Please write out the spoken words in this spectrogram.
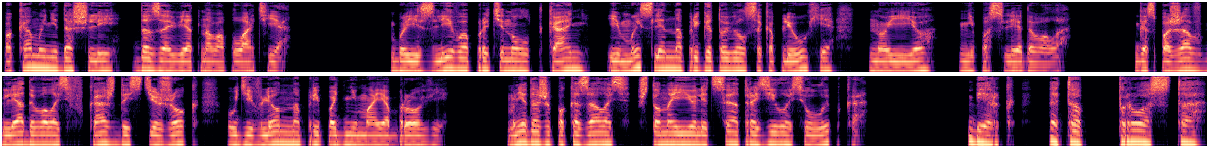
пока мы не дошли до заветного платья. Боязливо протянул ткань и мысленно приготовился к оплеухе, но ее не последовало. Госпожа вглядывалась в каждый стежок, удивленно приподнимая брови. Мне даже показалось, что на ее лице отразилась улыбка. «Берг, это просто...»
